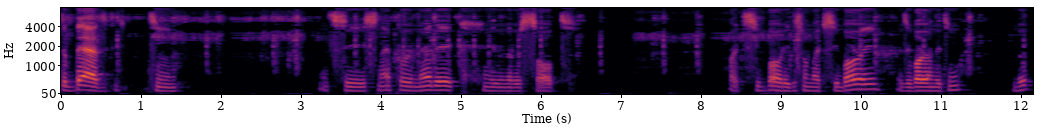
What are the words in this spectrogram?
the bad team. Let's see, sniper, medic, and another assault. Like Sibari, this one like Sibari. Is Sibari on the team? Nope,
